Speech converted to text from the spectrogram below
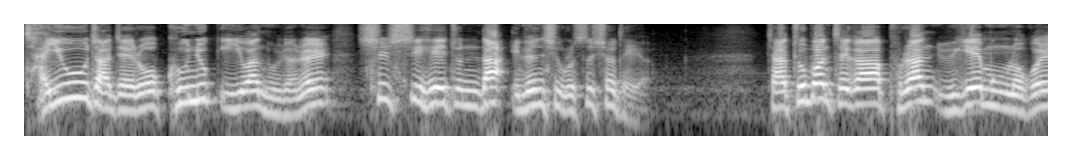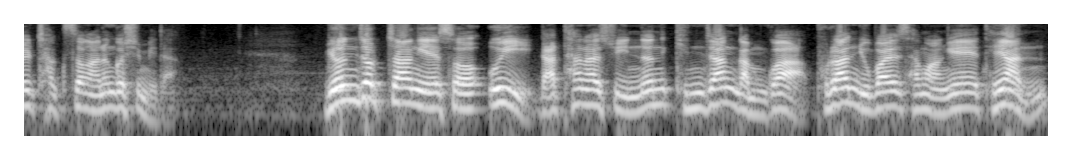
자유자재로 근육 이완 훈련을 실시해준다 이런 식으로 쓰셔도 돼요. 자, 두 번째가 불안 위계 목록을 작성하는 것입니다. 면접장에서의 나타날 수 있는 긴장감과 불안 유발 상황에 대한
